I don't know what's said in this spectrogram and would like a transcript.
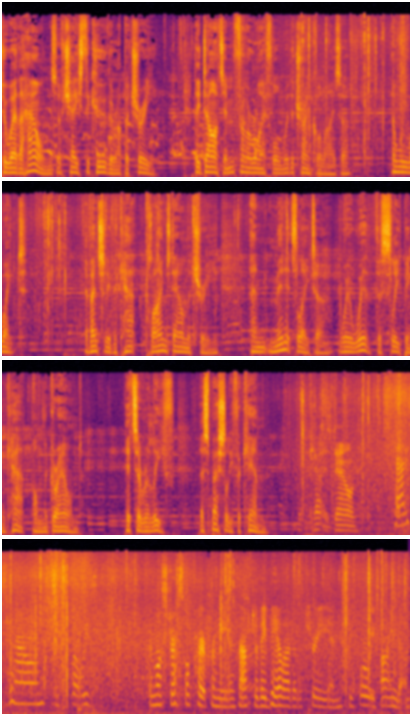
to where the hounds have chased the cougar up a tree. They dart him from a rifle with a tranquilizer, and we wait. Eventually, the cat climbs down the tree, and minutes later, we're with the sleeping cat on the ground. It's a relief, especially for Kim. The cat is down cat is down. It's always the most stressful part for me is after they bail out of the tree and before we find them.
